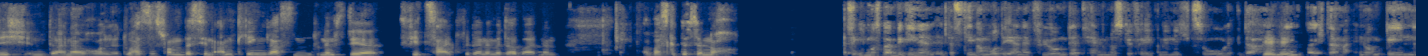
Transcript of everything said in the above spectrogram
dich in deiner Rolle? Du hast es schon ein bisschen anklingen lassen. Du nimmst dir viel Zeit für deine Mitarbeitenden. Aber was gibt es denn noch? Also ich muss mal beginnen, das Thema moderne Führung, der Terminus gefällt mir nicht so. Da, mhm. Weil ich der Meinung bin,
